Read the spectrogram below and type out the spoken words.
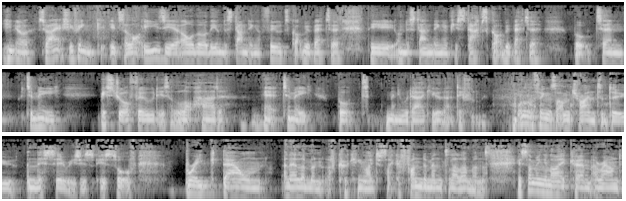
You know, so I actually think it's a lot easier. Although the understanding of food's got to be better, the understanding of your staff's got to be better. But um, to me, bistro food is a lot harder uh, to me. But many would argue that differently. One of the things that I'm trying to do in this series is is sort of break down an element of cooking, like just like a fundamental element. It's something like um, around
